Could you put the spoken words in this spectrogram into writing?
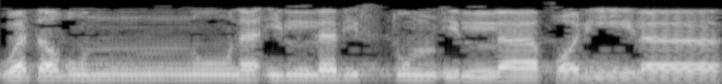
وَتَظُنُّونَ إِن لَّبِثْتُمْ إِلَّا قَلِيلًا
